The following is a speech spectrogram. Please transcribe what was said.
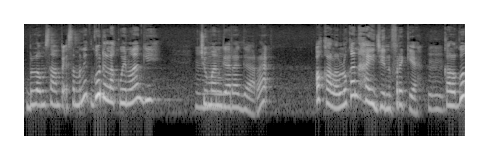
belum sampai semenit gue udah lakuin lagi. Cuman gara-gara oh kalau lu kan hygiene freak ya. Kalau gue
